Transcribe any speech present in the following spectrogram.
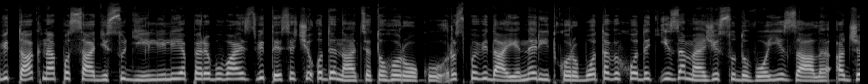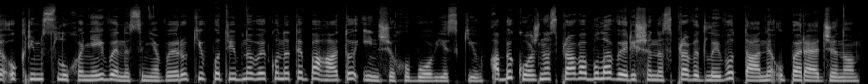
Відтак на посаді судді Лілія перебуває з 2011 року. Розповідає, нерідко робота виходить і за межі судової зали, адже окрім слухання і винесення вироків, потрібно виконати багато інших обов'язків, аби кожна справа була вирішена справедливо та неупереджено.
